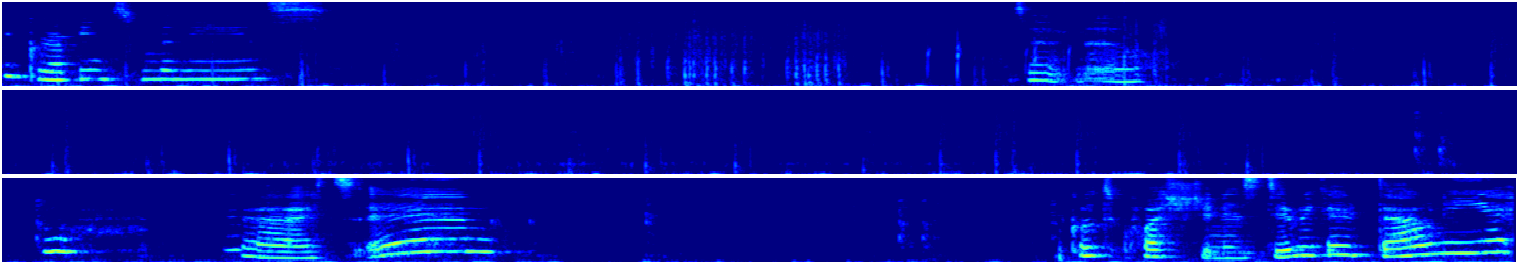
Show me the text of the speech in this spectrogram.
be grabbing some of these? I don't know. Right, um, good question is, do we go down here?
